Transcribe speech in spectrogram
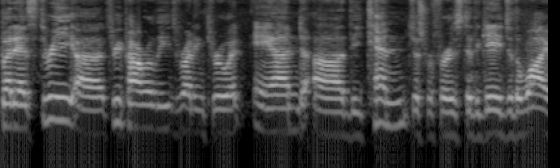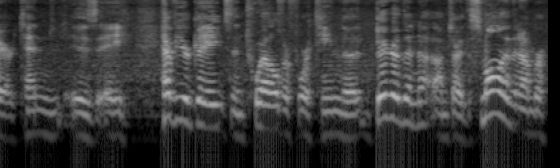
But it has three, uh, three power leads running through it, and uh, the 10 just refers to the gauge of the wire. 10 is a heavier gauge than 12 or 14. The bigger than, I'm sorry, the smaller the number,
